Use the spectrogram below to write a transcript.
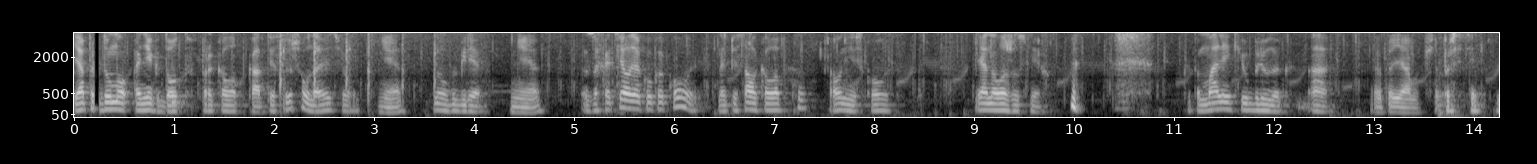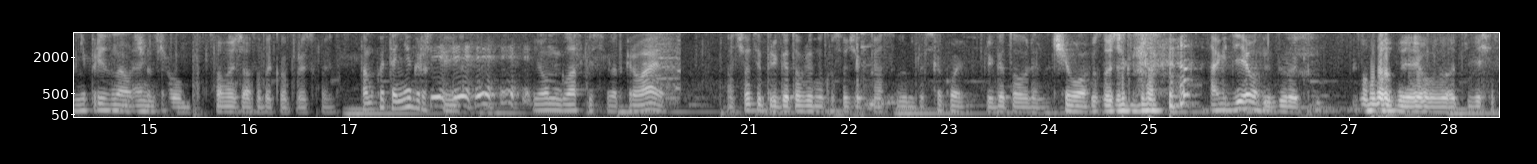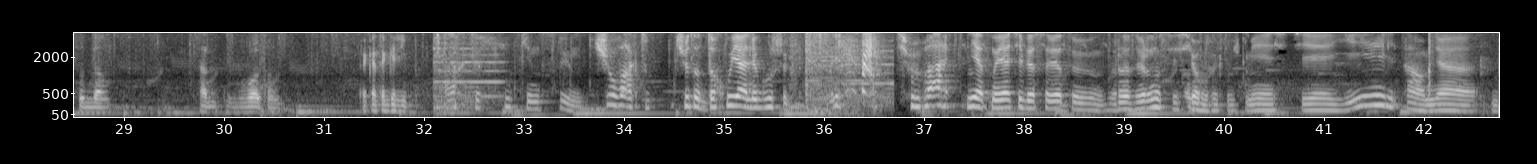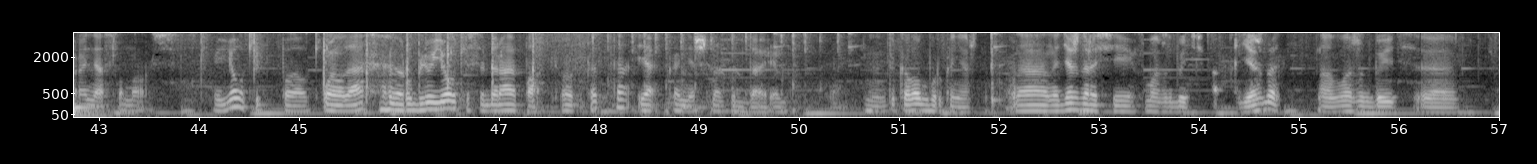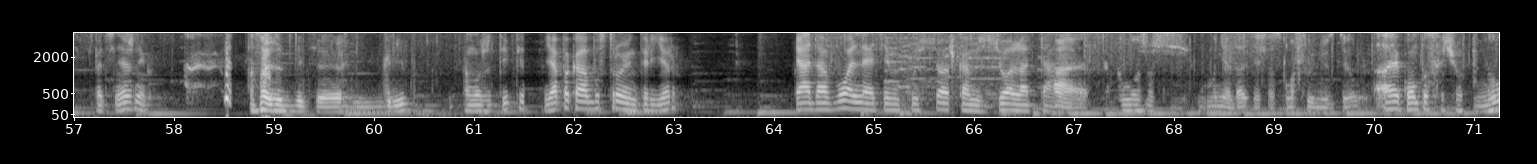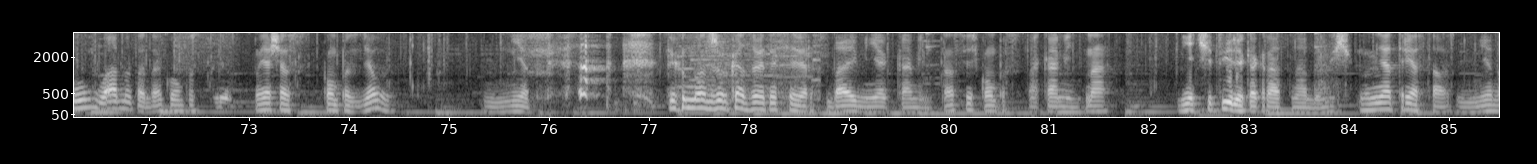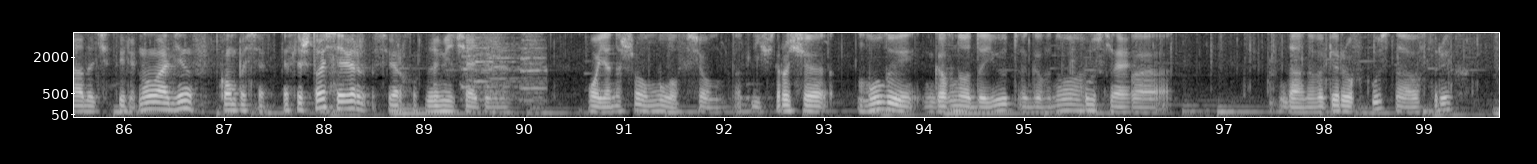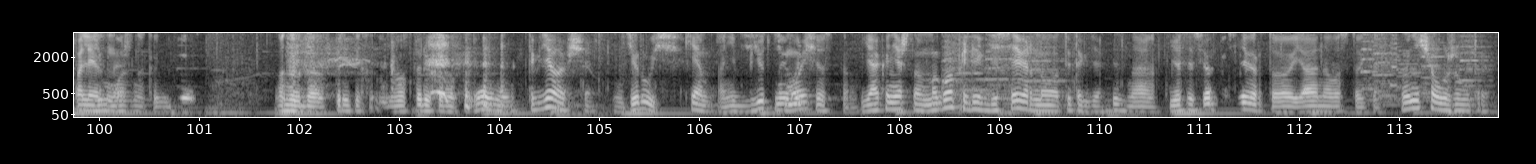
Я придумал анекдот про Колобка. Ты слышал, да, ведь его? Нет, Ну, в игре. нет. Захотел я Кока-Колы, написал Колобку, а он не из колы. Я наложу смех. Какой-то маленький ублюдок. А, Это я вообще. прости, не признал Да, что-то. ничего, со мной часто такое происходит. Там какой-то негр стоит, и он глазки свои открывает. А что ты приготовленный кусочек мяса выбросил? Какой? Приготовленный. Чего? Кусочек мяса, А где он? придурок. Вот я его тебе сейчас отдам. А, Вот он. так это гриб. Ах ты сукин сын. Чувак, тут что-то дохуя лягушек. Чувак. Нет, ну я тебе советую развернуться и съебывать лучше. Вместе ель... А, у меня броня сломалась. Елки-палки. Понял, да? Рублю елки, собираю палки. Вот это я, конечно, ударим. Ну, Это каламбур, конечно. А, Надежда России. Может быть одежда, а может быть, э, Подснежник. А может быть э, гриб. А может ты пи- Я пока обустрою интерьер. Я довольна этим кусочком золота. А, ты можешь мне дать, я сейчас машину сделаю. А я компас хочу. Ну ладно, тогда компас. Ну я сейчас компас сделаю. Нет, Ты, он же указывает на север. дай мне камень. У нас есть компас. А камень. На. Мне 4 как раз надо. Ну, у меня три осталось. Мне надо 4. Ну, один в компасе. Если что, север сверху. Замечательно. Ой, я нашел мулов, все, отлично. Короче, мулы говно дают, а говно... Вкусное. типа, Да, ну, во-первых, вкусно, а во-вторых, им Полезное. можно как бы... Ну да, в-третьих, во-вторых, оно полезно. Ты где вообще? Дерусь. С кем? Они бьют моего мой? Честера. Я, конечно, могу определить, где север, но ты-то где? Не знаю. Если сверху север, то я на востоке. Ну ничего, уже утро.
